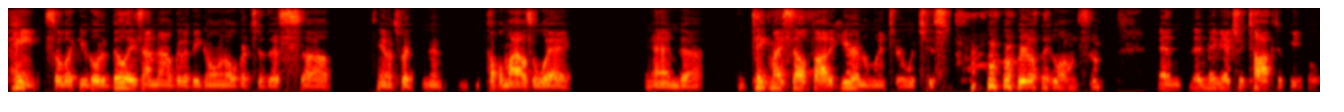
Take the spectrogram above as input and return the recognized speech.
paint. So like you go to Billy's, I'm now going to be going over to this, uh, you know, it's right a couple miles away, and uh, take myself out of here in the winter, which is really lonesome, and, and maybe actually talk to people.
